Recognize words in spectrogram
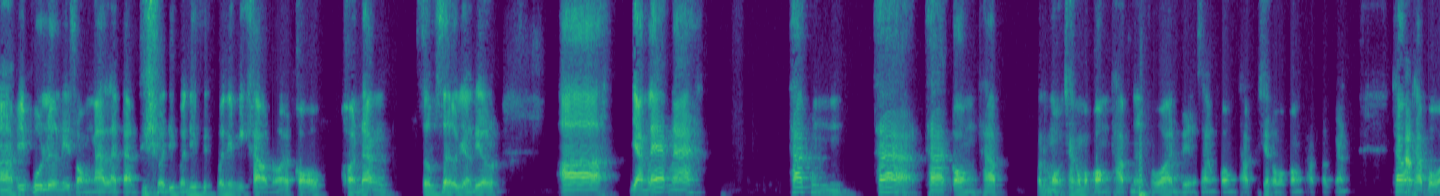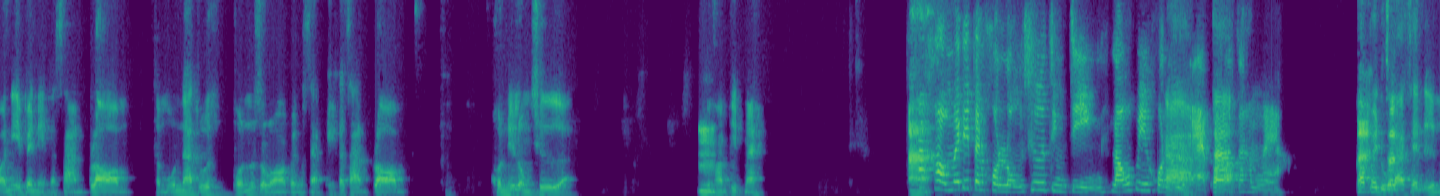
อ่าพี่พูดเรื่องนี้สองงานแล้วกันพี่วันนี้วันนี้วันนี้มีข่าวน้อยขอขอนั่งเสริมๆอย่างเดียว อ่า อย่างแรกนะ ถ้าคุณถ้าถ้ากองทัพก็ต้องบอกใช้คำว่ากองทัพเนอะเพราะว่ามันเป็นสารกองทัพใช่คำว่ากองทัพแล้วกัน ถ้ากองทัพบอกว่านี่เป็นเอกสารปลอม สมมตินะทุกผลรู้สึกออกมาเป็นเอกสารปลอม คนที่ลงชื่ออะอืมมีความผิดไหมอ่าถ้าเขาไม่ได้เป็นคนลงชื่อจริง ๆ แล้วมีคนอื่นอ่าแอบอ้างก็จะทำไงอะก็ไปดูจะลายเซ็นอื่น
